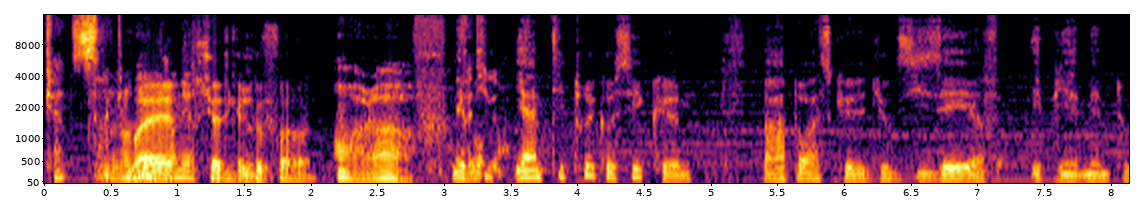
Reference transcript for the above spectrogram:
4, 5 J'en ai- Ouais, j'en ai reçu quelques fois. ouais. Oh là pff, Mais bon, fatigant. il y a un petit truc aussi que, par rapport à ce que Duke disait, euh, et puis même tout,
